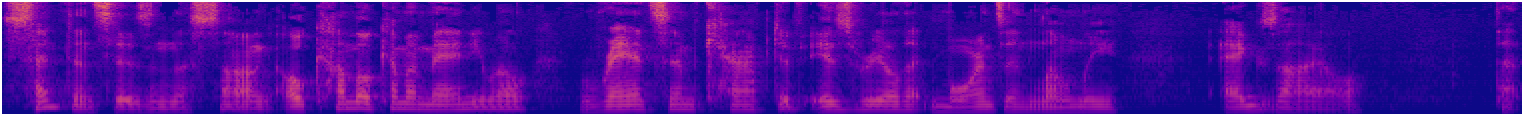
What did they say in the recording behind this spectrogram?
sentences in the song. O come, O come, Emmanuel, ransom captive Israel that mourns in lonely exile. That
